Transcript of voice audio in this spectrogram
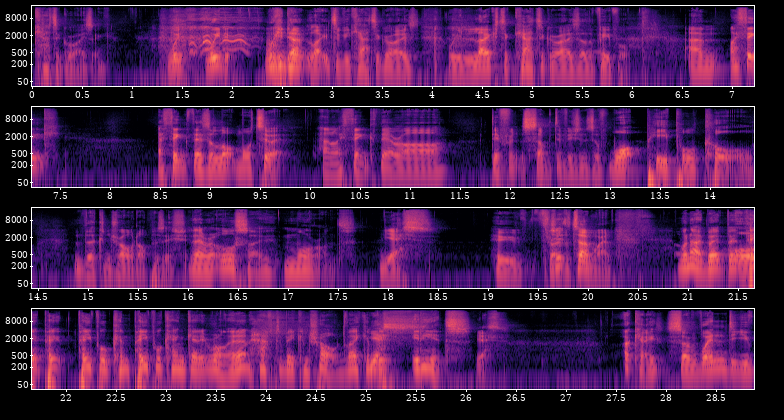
Categorizing. We we we don't like to be categorized. We like to categorize other people. Um, I think I think there's a lot more to it, and I think there are different subdivisions of what people call the controlled opposition. There are also morons. Yes, who throw Just- the term around. Well, no, but but Or- pe- pe- people can people can get it wrong. They don't have to be controlled. They can Yes. be idiots. Yes. Okay, so when do you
